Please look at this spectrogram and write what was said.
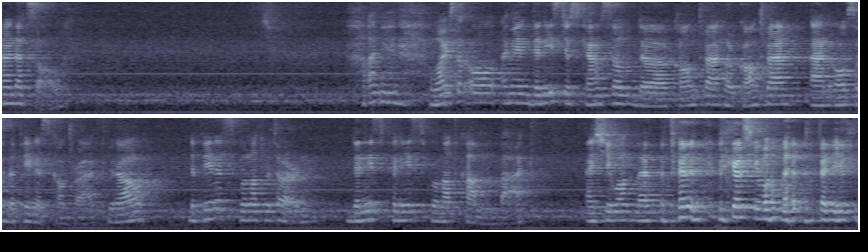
and that's all. I mean, why is that all? I mean, Denise just canceled the contract, her contract, and also the penis contract. You know, the penis will not return. Denise penis will not come back, and she won't let the pen because she won't let the penis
